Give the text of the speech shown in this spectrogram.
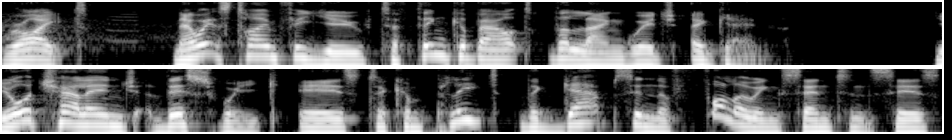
Right, now it's time for you to think about the language again. Your challenge this week is to complete the gaps in the following sentences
